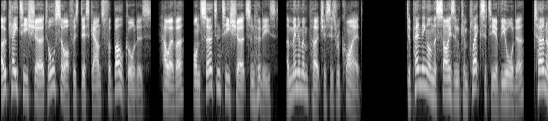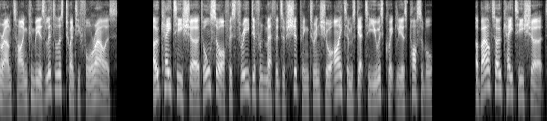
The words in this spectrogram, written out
OK T-shirt also offers discounts for bulk orders. However, on certain t-shirts and hoodies, a minimum purchase is required. Depending on the size and complexity of the order, turnaround time can be as little as 24 hours. OK T-shirt also offers three different methods of shipping to ensure items get to you as quickly as possible. About OK T-shirt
